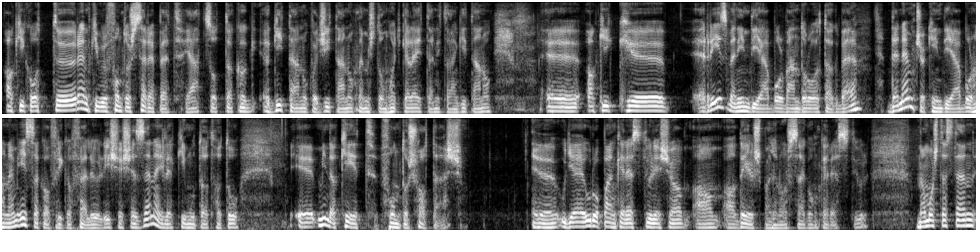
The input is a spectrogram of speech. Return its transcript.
akik ott rendkívül fontos szerepet játszottak, a gitánok vagy zsitánok, nem is tudom, hogy kell ejteni, talán gitánok, akik részben Indiából vándoroltak be, de nem csak Indiából, hanem Észak-Afrika felől is, és ez zeneileg kimutatható mind a két fontos hatás ugye Európán keresztül és a, a, a Dél-Spanyolországon keresztül. Na most aztán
